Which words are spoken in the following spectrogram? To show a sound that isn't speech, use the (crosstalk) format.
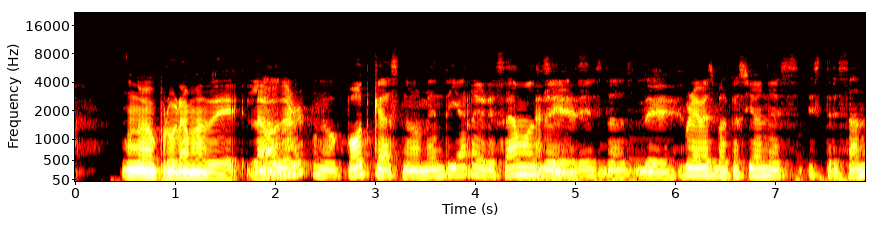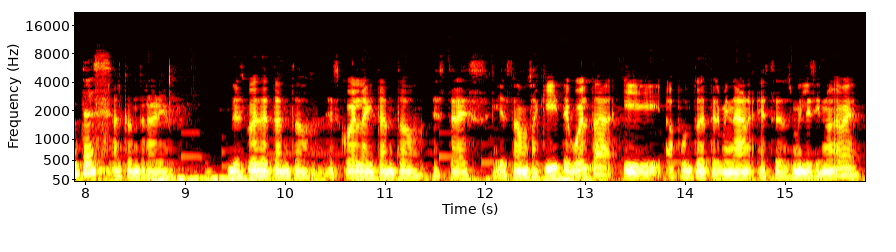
un nuevo programa de Louder. Un nuevo podcast nuevamente. Ya regresamos Así de, es, de estas De... breves vacaciones estresantes. Al contrario. Después de tanto escuela y tanto estrés, ya estamos aquí de vuelta y a punto de terminar este 2019.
